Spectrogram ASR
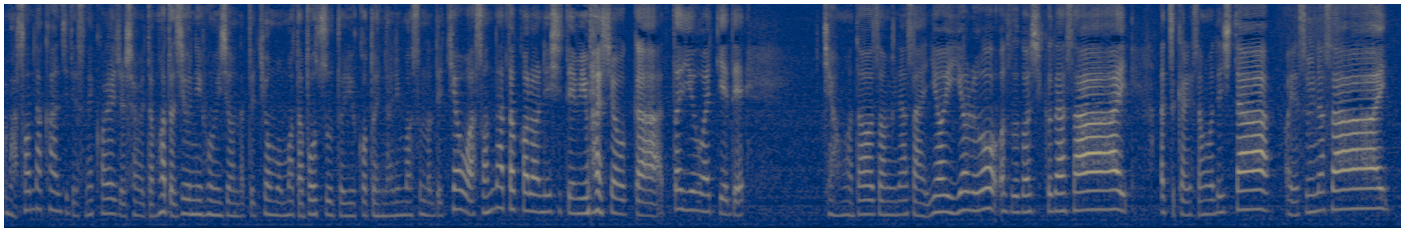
まあそんな感じですねこれ以上喋ったらまた12分以上になって今日もまた没数ということになりますので今日はそんなところにしてみましょうか。というわけで今日もどうぞ皆さん良い夜をお過ごしください。お疲れ様でした。おやすみなさい。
